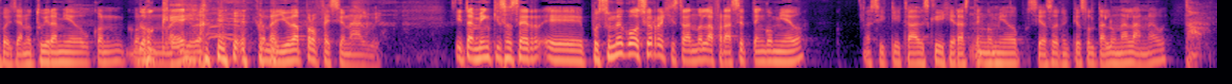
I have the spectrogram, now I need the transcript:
pues ya no tuviera miedo con, con, ayuda, con ayuda profesional, güey. Y también quiso hacer, eh, pues, un negocio registrando la frase tengo miedo. Así que cada vez que dijeras tengo miedo, pues ibas a tener que soltarle una lana, güey. no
